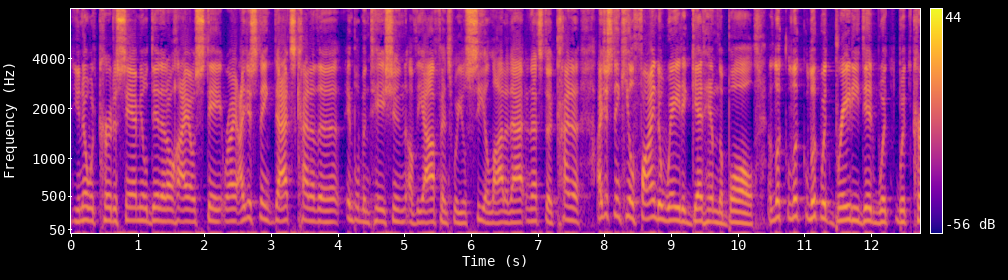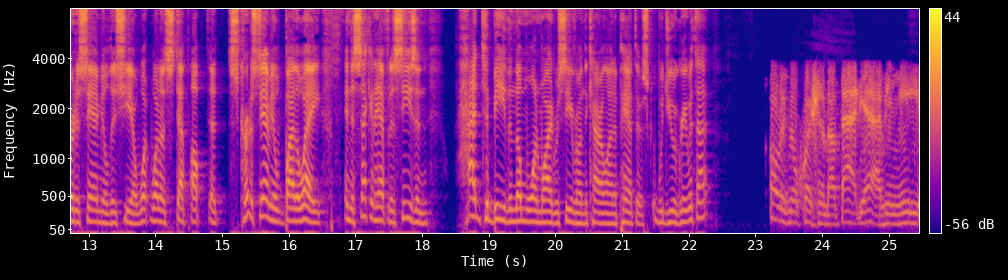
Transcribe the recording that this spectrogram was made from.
you know what Curtis Samuel did at Ohio State, right? I just think that's kind of the implementation of the offense where you'll see a lot of that, and that's the kind of. I just think he'll find a way to get him the ball. And look, look, look what Brady did with with Curtis Samuel this year. What what a step up! That Curtis Samuel, by the way, in the second half of the season had to be the number one wide receiver on the Carolina Panthers. Would you agree with that? Oh, there's no question about that. Yeah, I mean he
